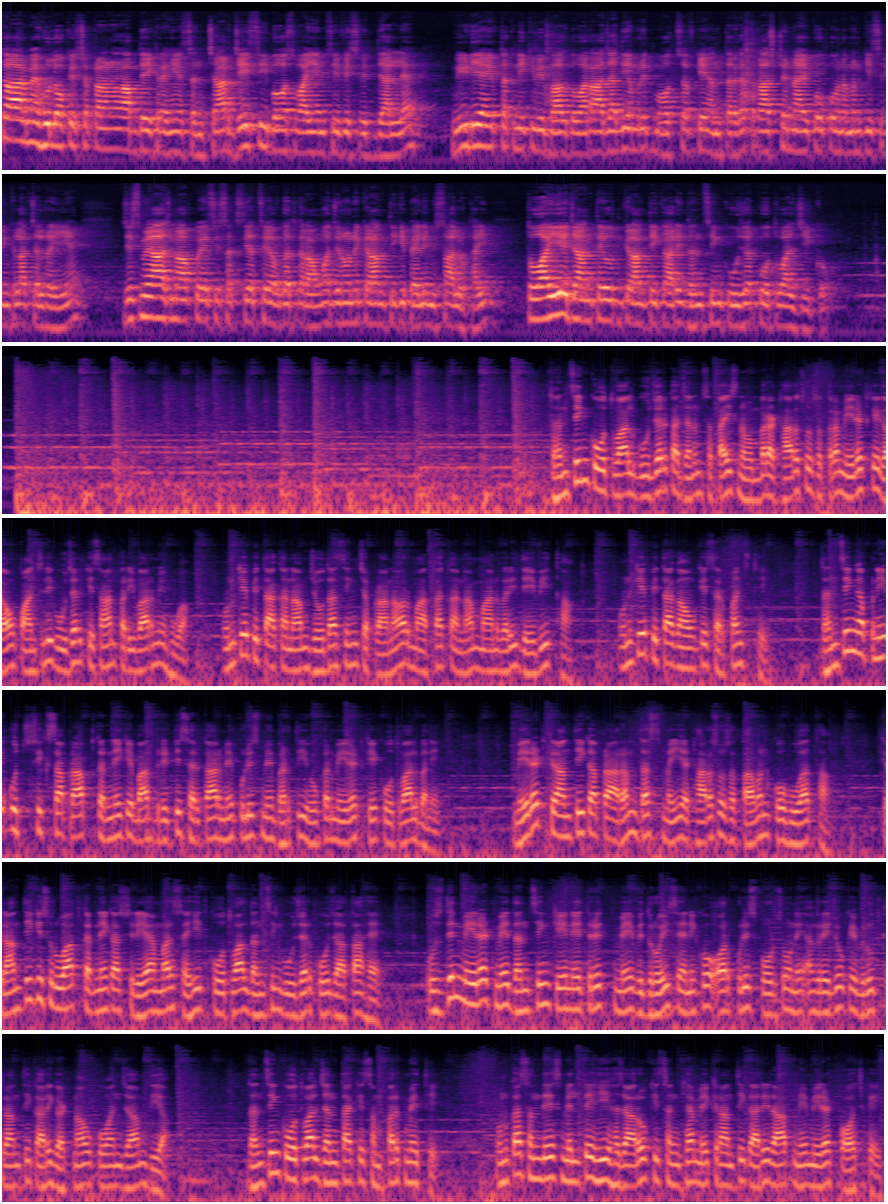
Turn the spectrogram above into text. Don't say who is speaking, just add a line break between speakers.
नमस्कार, मैं हूँ लोकेश चपरान और आप देख रहे हैं संचार। जेसी बॉस वाईएमसी विश्वविद्यालय, मीडिया एवं तकनीकी विभाग द्वारा आज़ादी अमृत महोत्सव के अंतर्गत राष्ट्रीय नायकों को नमन की श्रृंखला चल रही है, जिसमें आज मैं आपको ऐसी शख्सियत से अवगत कराऊँगा जिन्होंने क्रांति की पहली मिसाल उठाई। तो आइए जानते हैं उन क्रांतिकारी धन सिंह कूजर कोतवाल जी को।
धन सिंह कोतवाल गुजर का जन्म 27 नवंबर 1817 मेरठ के गाँव पांचली गुजर किसान परिवार में हुआ। उनके पिता का नाम जोधा सिंह चपराना और माता का नाम मानवरी देवी था। उनके पिता गाँव के सरपंच थे। धन सिंह अपनी उच्च शिक्षा प्राप्त करने के बाद ब्रिटिश सरकार में पुलिस में भर्ती होकर मेरठ के कोतवाल बने। मेरठ क्रांति का प्रारंभ 10 मई अठारह सौ सत्तावन को हुआ था। क्रांति की शुरुआत करने का श्रेय अमर शहीद कोतवाल धन सिंह गुजर को जाता है। उस दिन मेरठ में धन सिंह के नेतृत्व में विद्रोही सैनिकों और पुलिस फोर्सों ने अंग्रेज़ों के विरुद्ध क्रांतिकारी घटनाओं को अंजाम दिया। धन सिंह कोतवाल जनता के संपर्क में थे। उनका संदेश मिलते ही हज़ारों की संख्या में क्रांतिकारी रात में मेरठ पहुँच गई।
